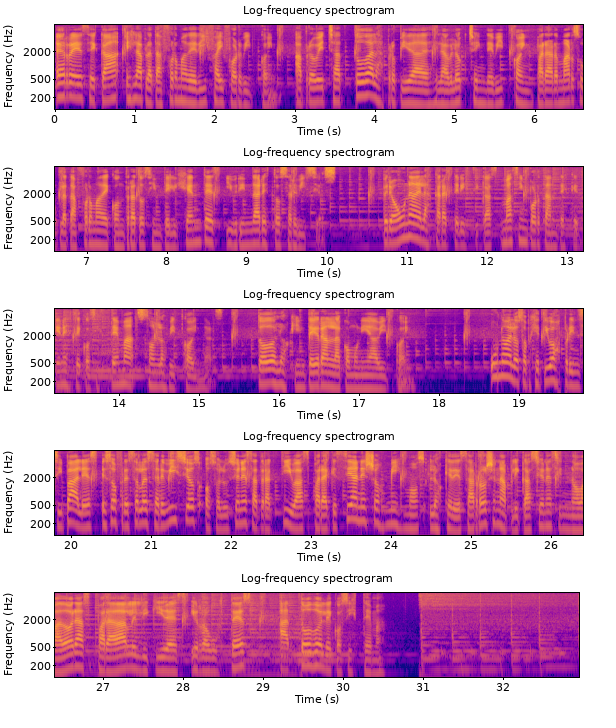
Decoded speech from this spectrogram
RSK es la plataforma de DeFi for Bitcoin. Aprovecha todas las propiedades de la blockchain de Bitcoin para armar su plataforma de contratos inteligentes y brindar estos servicios. Pero una de las características más importantes que tiene este ecosistema son los Bitcoiners, todos los que integran la comunidad Bitcoin. Uno de los objetivos principales es ofrecerles servicios o soluciones atractivas para que sean ellos mismos los que desarrollen aplicaciones innovadoras para darle liquidez y robustez a todo el ecosistema.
